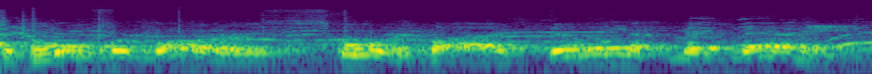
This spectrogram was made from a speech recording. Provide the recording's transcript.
The goal for Mars scored by Dylan McNany.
